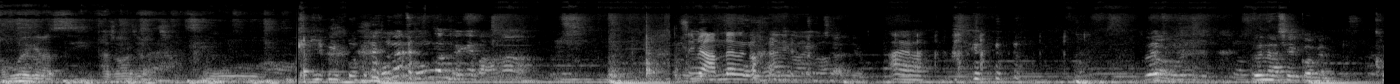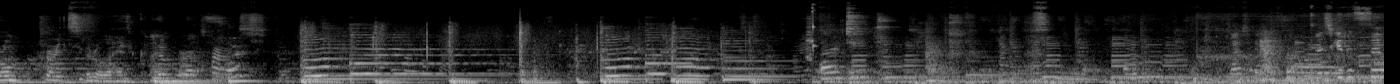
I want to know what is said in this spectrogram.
아무에게나 다정하지 않지. 오. 몸에 좋은 건 되게 많아. 쓰면 안 되는 거. 아이고 아이고. 아유. 왜 좋은지. 은 하실 거면 크롬펄츠로 가야 될거 아니에요? 맛있게 됐어요.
